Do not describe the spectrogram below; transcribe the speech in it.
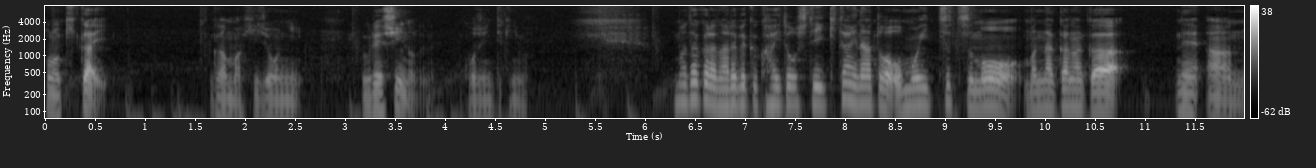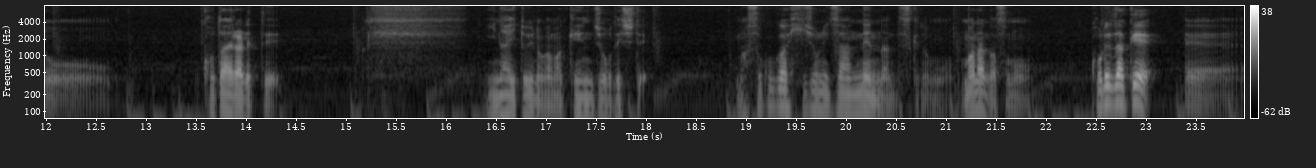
この機会がまあ非常に嬉しいので、ね、個人的には。まあ、だからなるべく回答していきたいなとは思いつつも、まあ、なかなかね、あの答えられていないというのがま現状でして、まあ、そこが非常に残念なんですけども、まあ、なんかそのこれだけ、え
